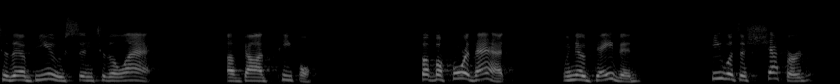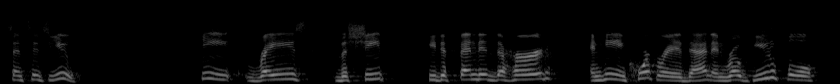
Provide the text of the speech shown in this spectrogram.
to the abuse and to the lack of God's people. But before that, we know David, he was a shepherd since his youth. He raised the sheep, he defended the herd, and he incorporated that and wrote beautiful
